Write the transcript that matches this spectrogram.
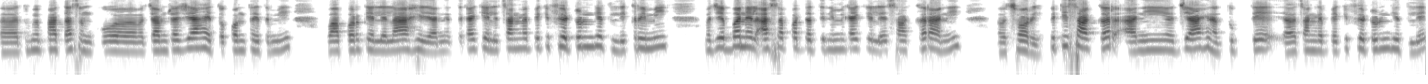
अ, तुम्ही पाहत असाल को चमचा जे आहे तो कोणता इथे मी वापर केलेला आहे आणि ते काय केले? चांगल्यापैकी फेटून घेतली क्रीमी म्हणजे बनेल अशा पद्धतीने मी काय केले? साखर आणि सॉरी पिठी साखर आणि जे आहे ना तूप ते अ, चांगल्यापैकी फेटून घेतले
